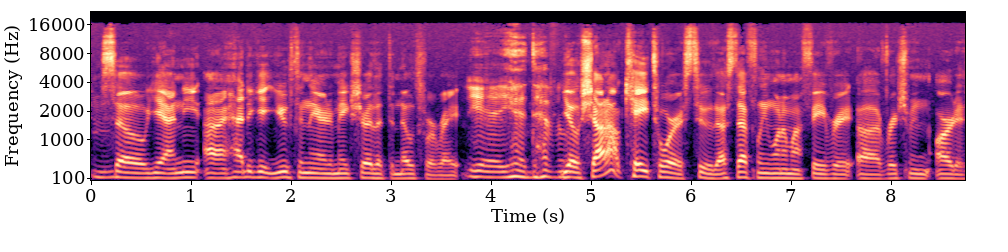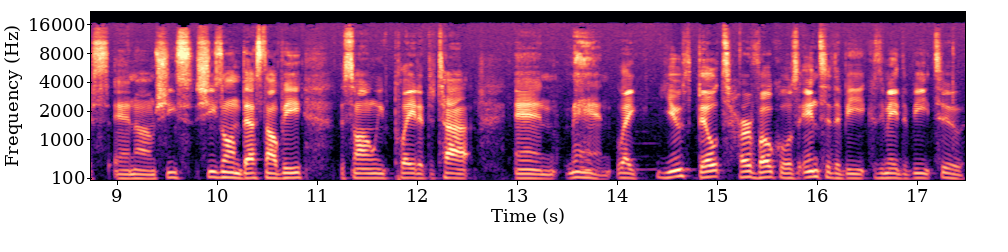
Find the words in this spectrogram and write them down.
Mhm. So yeah, I need I had to get youth in there to make sure that the notes were right. yeah, yeah, definitely. Yo, shout out Kay Torres too. That's definitely one of my favorite uh, Richmond artists, and um, she's she's on Best I'll Be, the song we played at the top. And man, like Youth built her vocals into the beat because he made the beat too,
